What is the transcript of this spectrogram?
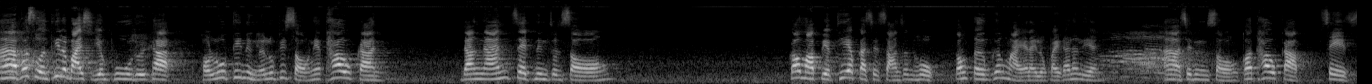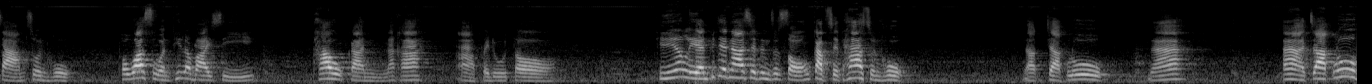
อ่าเพราะส่วนที่ระบายสีชมพูดูค่ะ ของรูปที่หนึ่งและรูปที่สองเนี่ยเท่ากัน ดังนั้นเศษหนึ่งส่วนสองก็มาเปรียบเทียบกับเศษสามส่วนหกต้องเติมเครื่องหมายอะไรลงไปคะนักเรียนอ่าเศษหนึ่งสองก็เท่ากับเศษสามส่วนหกเพราะว่าส่วนที่ระบายสีเท่ากันนะคะอ่าไปดูต่อ ทีนี้นักเรียนพิจารณาเศษหนึ่งส่วนสองกับเศษห้าส่วนหกจากจากรูปนะอ่าจากรูป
